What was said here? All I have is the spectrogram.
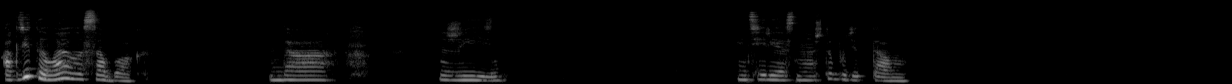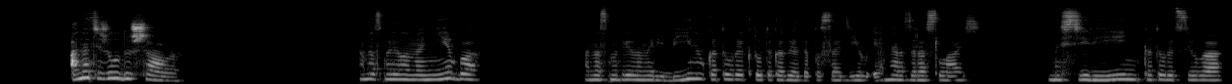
а где-то лаяла собака. Да, жизнь. Интересно, а что будет там? Она тяжело дышала. Она смотрела на небо, она смотрела на рябину, которую кто-то когда-то посадил, и она разрослась, на сирень, которая цвела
